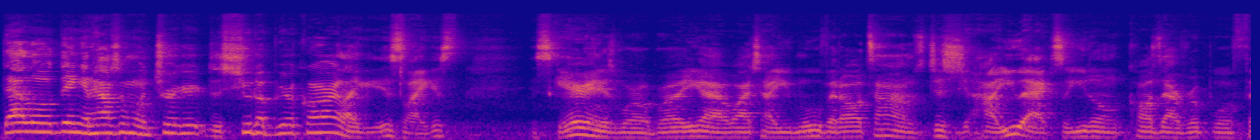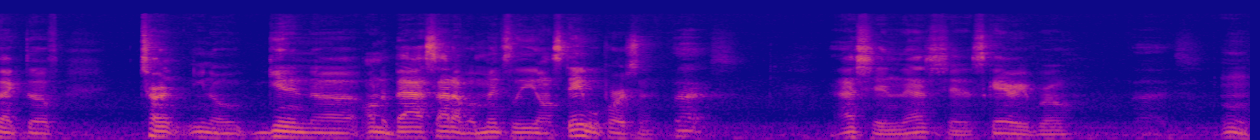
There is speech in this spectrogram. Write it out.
that little thing and have someone triggered to shoot up your car, like it's like it's it's scary in this world, bro. You gotta watch how you move at all times, just how you act, so you don't cause that ripple effect of turn, you know, getting uh, on the bad side of a mentally unstable person. Facts. That shit, that shit is scary, bro. Facts. Mm.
